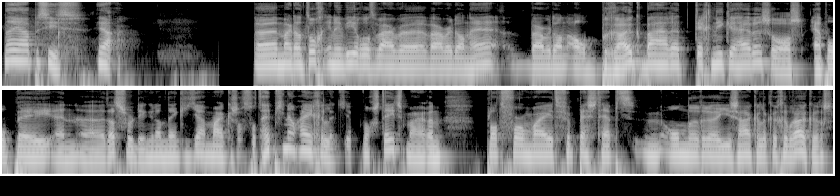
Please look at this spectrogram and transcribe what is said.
Nou ja, precies. Ja. maar dan toch in een wereld waar we, waar, we dan, hè, waar we dan al bruikbare technieken hebben, zoals Apple Pay en dat soort dingen, dan denk ik, ja, Microsoft, wat heb je nou eigenlijk? Je hebt nog steeds maar een platform waar je het verpest hebt mm, onder uh, je zakelijke gebruikers.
